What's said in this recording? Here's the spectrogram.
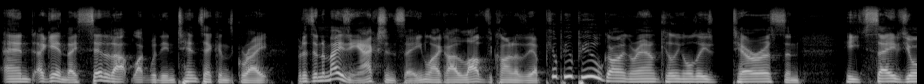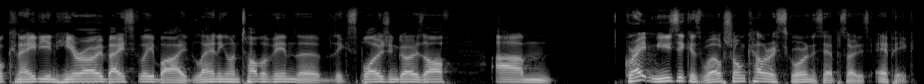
and again they set it up like within ten seconds, great. But it's an amazing action scene. Like I love the kind of the pew pew pew going around killing all these terrorists, and he saves your Canadian hero basically by landing on top of him. The the explosion goes off. Um, great music as well. Sean Callery's score in this episode is epic.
